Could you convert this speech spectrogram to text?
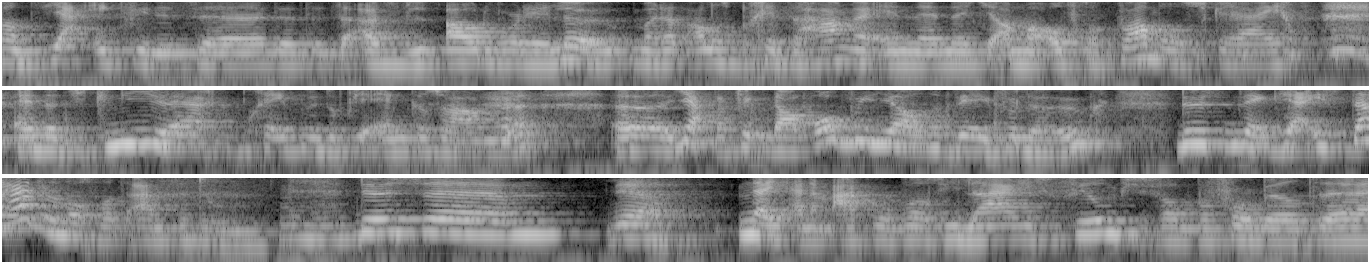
Want ja, ik vind het, eh, dat het oude- ouder worden heel leuk, maar dat alles begint te hangen en, en dat je allemaal overal kwabbels krijgt. En dat je knieën eigenlijk op een gegeven moment op je enkels hangen. Eh, ja, dat vind ik nou ook weer niet altijd even leuk. Dus dan denk ik, ja, is daar dan nog wat aan te doen? Dus ehm, Ja. Nou ja, dan maken we ook wel eens hilarische filmpjes van. Bijvoorbeeld eh,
